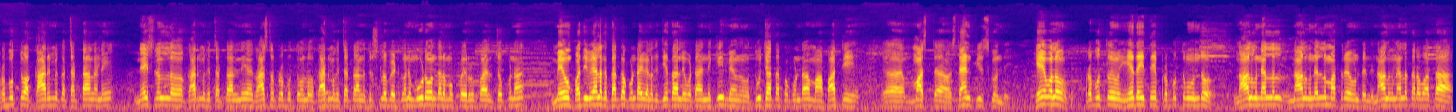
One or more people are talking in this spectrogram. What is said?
ప్రభుత్వ కార్మిక చట్టాలని నేషనల్ కార్మిక చట్టాలని రాష్ట్ర ప్రభుత్వంలో కార్మిక చట్టాలను దృష్టిలో పెట్టుకొని మూడు వందల ముప్పై రూపాయల చొప్పున మేము పదివేలకు తగ్గకుండా వీళ్ళకి జీతాలు ఇవ్వడానికి మేము తూచా తప్పకుండా మా పార్టీ మా స్టా- స్టాండ్ తీసుకుంది. కేవలం ప్రభుత్వం ఏదైతే ప్రభుత్వం ఉందో నాలుగు నెలలు నాలుగు నెలలు మాత్రమే ఉంటుంది. నాలుగు నెలల తర్వాత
